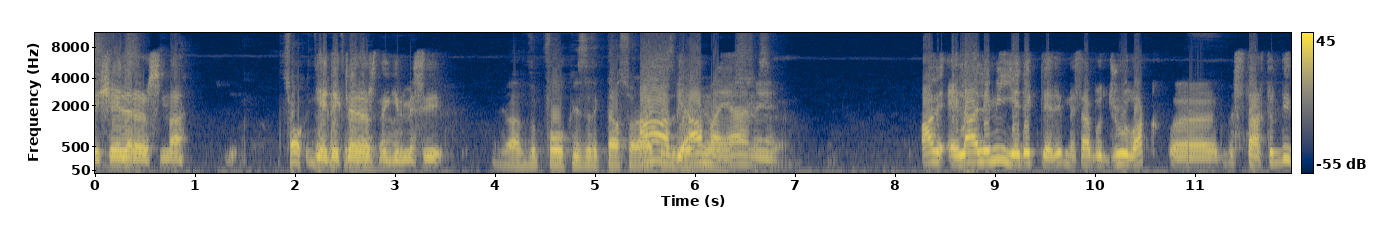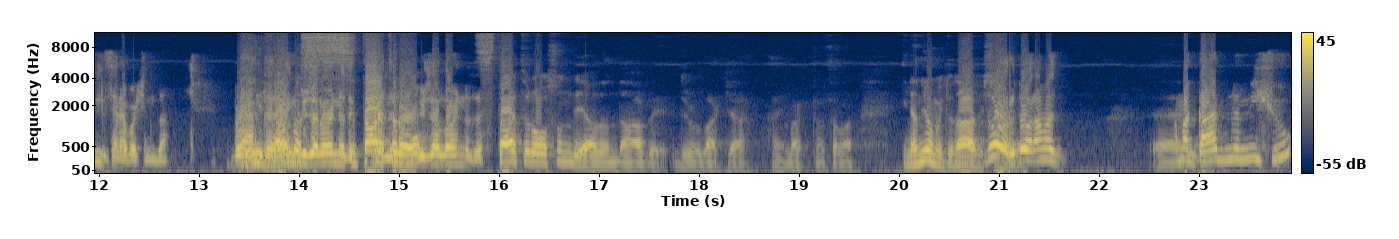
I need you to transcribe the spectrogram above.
e, şeyler arasında Çok yedekler arasında ya. girmesi Ya Luke Falk'u izledikten sonra Abi herkesi beğeniyorum ama yani- ya. Abi el alemin yedekleri mesela bu Drew Lock e, starter değildi sene başında. Ama güzel oynadı. starter o- Güzel oynadı. Starter olsun diye alındı abi Drew Lock ya. Hani zaman. İnanıyor muydun abi? Doğru şeye? doğru ama Ee, ama Gardner Minshew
